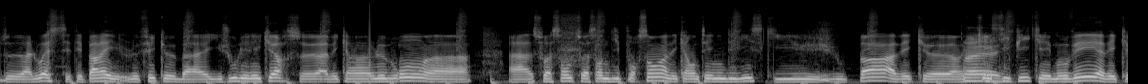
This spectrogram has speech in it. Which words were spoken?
de- à l'ouest, c'était pareil. Le fait que bah, ils jouent les Lakers avec un LeBron à, à 60-70%, avec un Anthony Davis qui joue pas, avec un Ouais, KCP qui est mauvais, avec,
